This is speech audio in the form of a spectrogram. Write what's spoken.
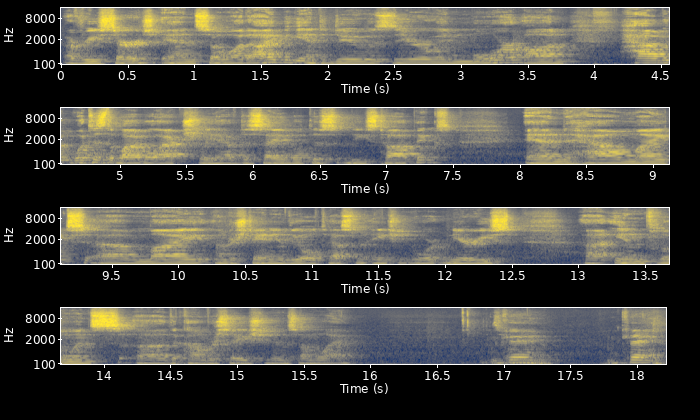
of research. And so, what I began to do was zero in more on how, what does the Bible actually have to say about this, these topics, and how might uh, my understanding of the Old Testament, ancient Near East, uh, influence uh, the conversation in some way. Okay. Okay.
